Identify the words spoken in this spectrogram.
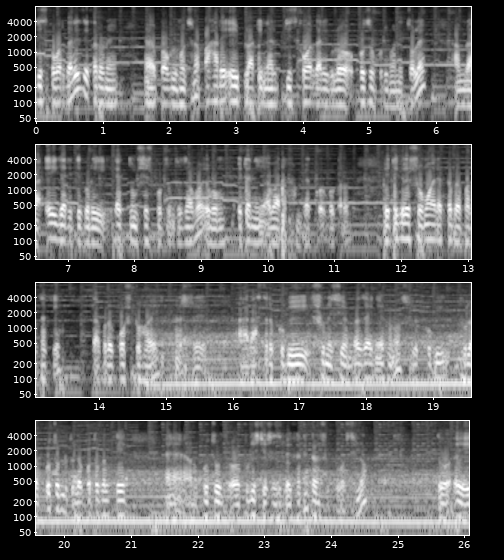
ডিসকভার গাড়ি, যে কারণে প্রবলেম হচ্ছে না। পাহাড়ে এই প্লাটিনার ডিসকভার গাড়িগুলো প্রচুর পরিমাণে চলে। আমরা এই গাড়িতে করেই একদম শেষ পর্যন্ত যাব এবং এটা নিয়ে আবার ব্যাক করব। কারণ, এটি গেলে সময়ের একটা ব্যাপার থাকে। তারপরে কষ্ট হয়, আসলে আর রাস্তাটা খুবই শুনেছি আমরা যাইনি এখনও। আসলে খুবই ধুলা প্রচণ্ড ধুলা। গতকালকে প্রচুর টুরিস্ট এসেছিল এখানে কারণ শুক্রবার ছিল। তো এই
